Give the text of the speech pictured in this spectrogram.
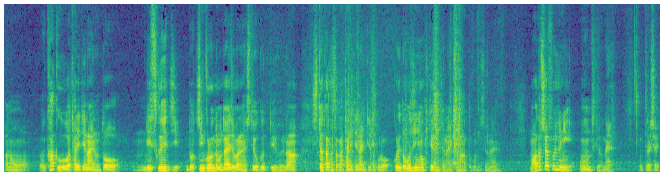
あの覚悟が足りてないのとリスクヘッジどっちに転んでも大丈夫なようにしておくっていう風なしたたかさが足りてないっていうところこれ同時に起きてるんじゃないかなと思うんですよね。まあ私はそういう風に思うんですけどね。いってらっしゃい。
